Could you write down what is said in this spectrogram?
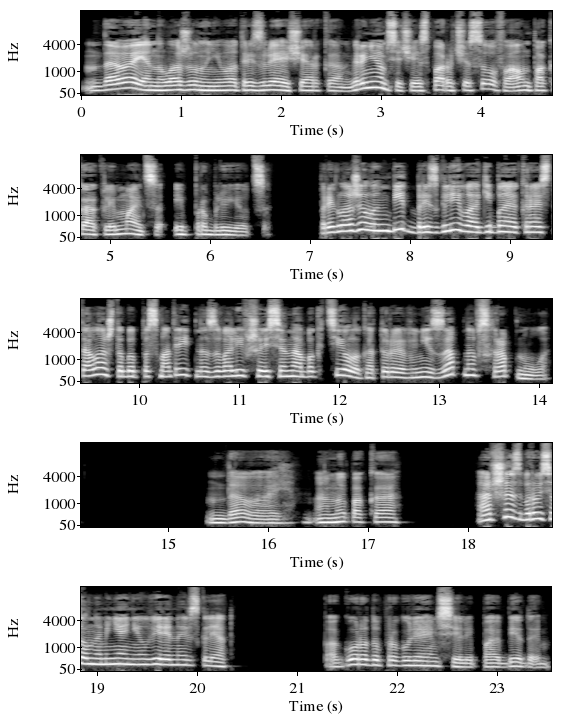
Давай я наложу на него отрезвляющий аркан. Вернемся через пару часов, а он пока оклемается и проблюется. Предложил Инбит, брезгливо огибая край стола, чтобы посмотреть на завалившееся на бок тело, которое внезапно всхрапнуло. «Давай, а мы пока...» Аршес бросил на меня неуверенный взгляд. «По городу прогуляемся или пообедаем?»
